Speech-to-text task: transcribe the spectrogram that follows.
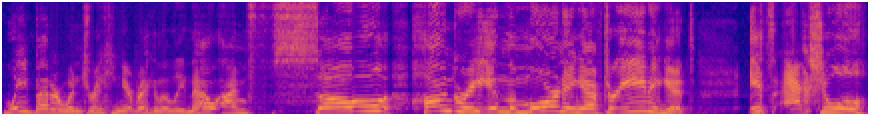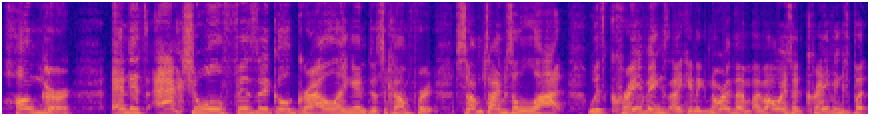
way better when drinking it regularly. Now I'm f- so hungry in the morning after eating it. It's actual hunger. And it's actual physical growling and discomfort. Sometimes a lot. With cravings, I can ignore them. I've always had cravings, but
